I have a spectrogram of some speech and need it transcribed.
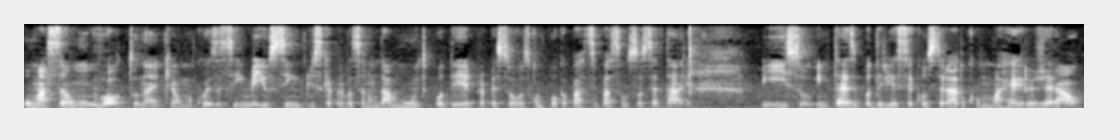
uma ação, um voto, né? Que é uma coisa assim meio simples, que é para você não dar muito poder para pessoas com pouca participação societária. E isso, em tese, poderia ser considerado como uma regra geral.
